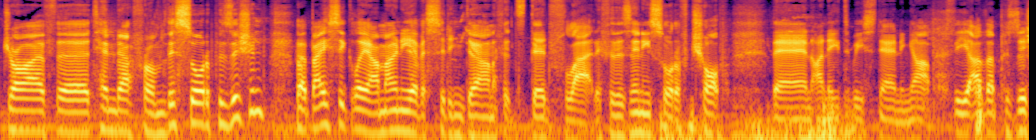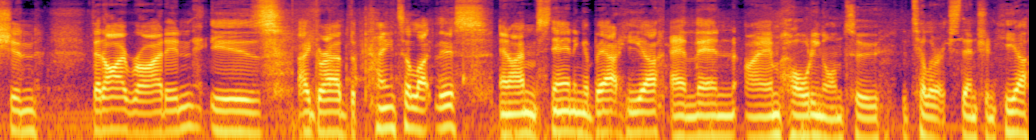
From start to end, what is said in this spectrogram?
drive the tender from this sort of position, but basically I'm only ever sitting down if it's dead flat. If there's any sort of chop, then I need to be standing up. The other position that I ride in is I grab the painter like this and I'm standing about here and then I am holding on to the tiller extension here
